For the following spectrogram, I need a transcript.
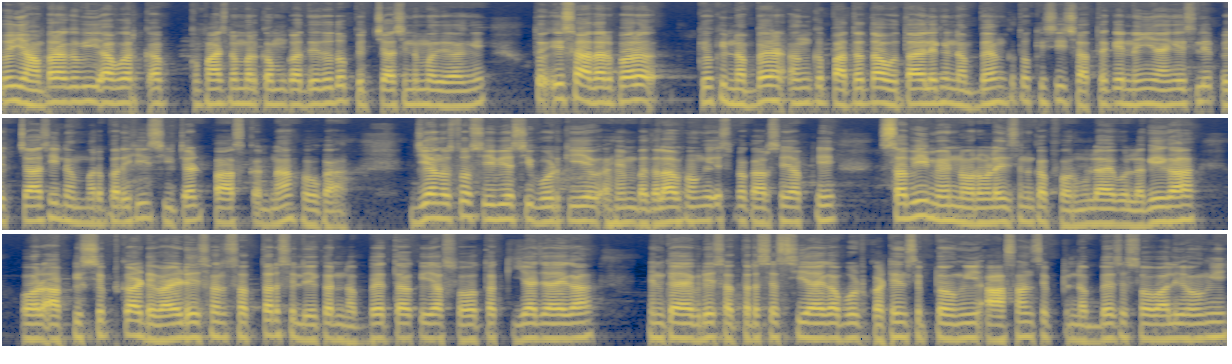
तो यहाँ पर अगर भी अगर आप पाँच नंबर कम कर देते तो पिचासी नंबर दे जाएँगे तो इस आधार पर क्योंकि नब्बे अंक पात्रता होता है, लेकिन नब्बे अंक तो किसी छात्र के नहीं आएँगे, इसलिए पिचासी नंबर पर ही सीटेड पास करना होगा। जी हाँ दोस्तों सीबीएसई बोर्ड की ये अहम बदलाव होंगे। इस प्रकार से आपके सभी में नॉर्मलाइजेशन का फॉर्मूला है, वो लगेगा और आपकी शिफ्ट का डिवाइडेशन सत्तर से लेकर नब्बे तक या सौ तक किया जाएगा। इनका एवरेज सत्तर से अस्सी आएगा। बहुत कठिन शिफ्ट होंगी, आसान शिफ्ट नब्बे से सौ वाली होंगी,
